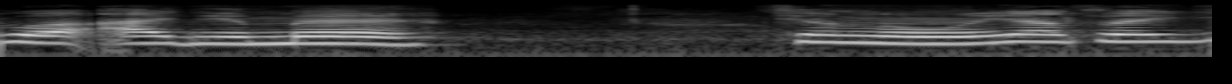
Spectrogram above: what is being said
叔阿姨们，天龙要再见。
